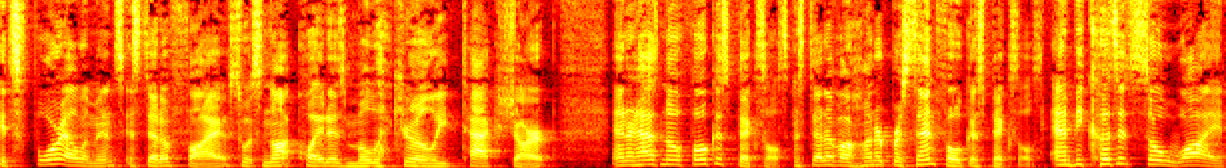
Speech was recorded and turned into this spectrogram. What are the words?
It's four elements instead of five, so it's not quite as molecularly tack sharp. And it has no focus pixels instead of 100% focus pixels. And because it's so wide,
